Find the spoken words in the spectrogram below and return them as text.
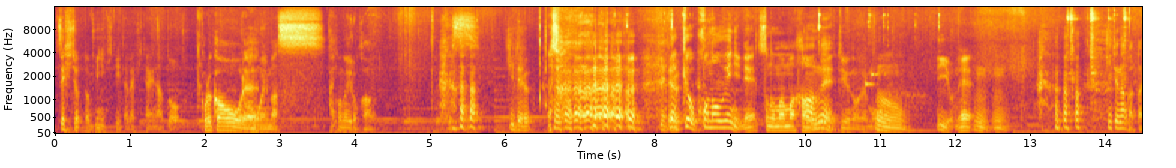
ぜひちょっと見に来ていただきたいなとこれ買おう俺。思います、この色買う聞いてる？聞いてる今日この上にねそのまま羽織るっていうのでも、ねうん。うん、いいよね、うんうん、聞いてなかった？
